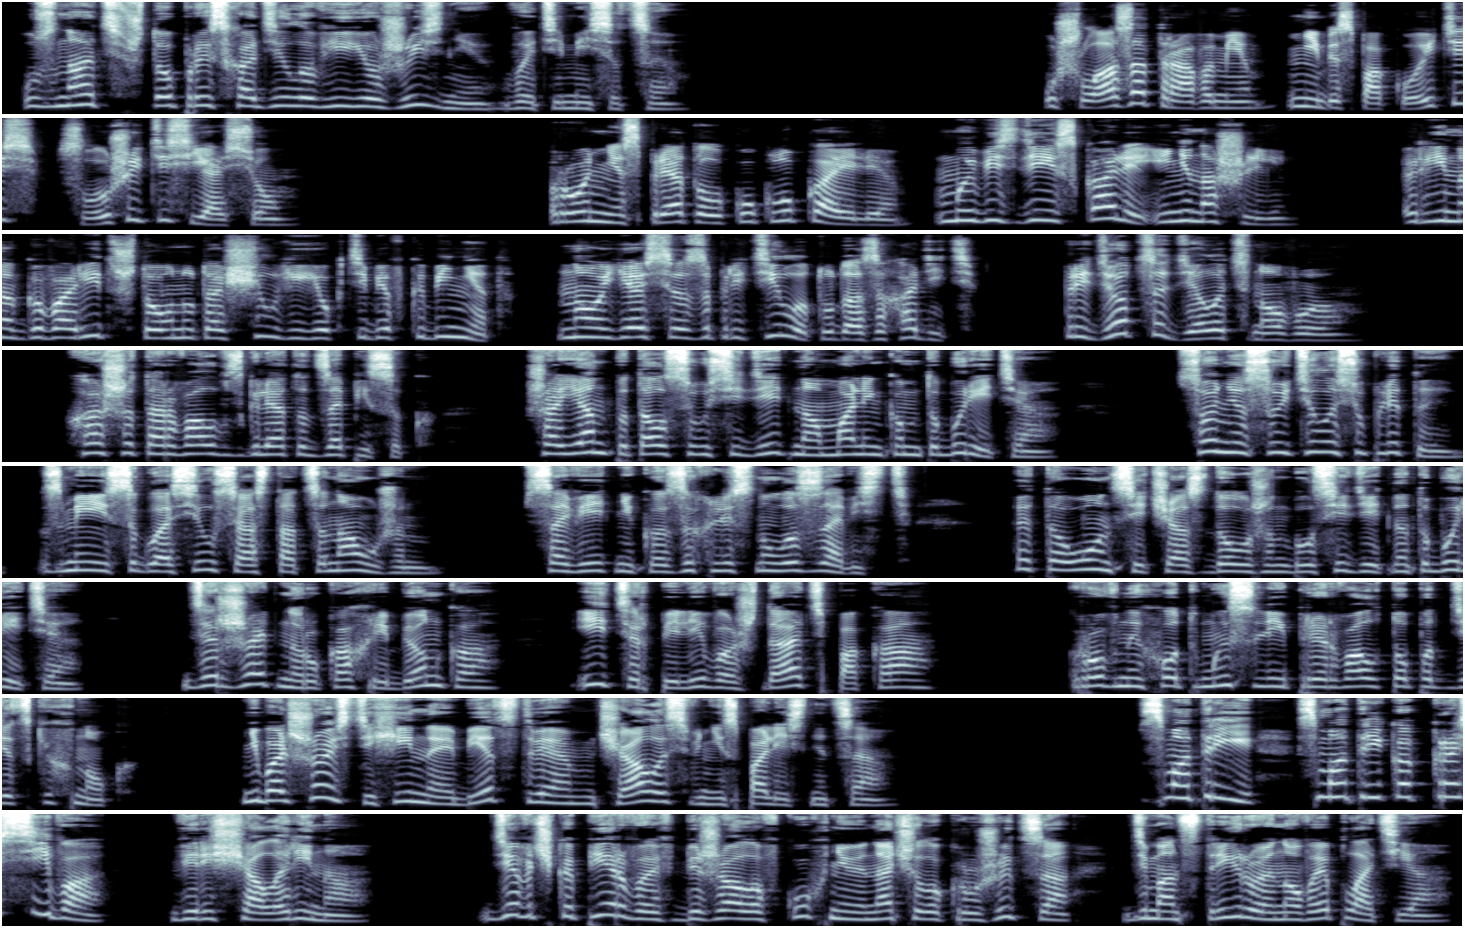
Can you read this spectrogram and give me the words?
Узнать, что происходило в ее жизни в эти месяцы. Ушла за травами. Не беспокойтесь, слушайтесь Ясю. Ронни спрятал куклу Кайли. Мы везде искали и не нашли. Рина говорит, что он утащил ее к тебе в кабинет, но Яся запретила туда заходить. Придется делать новую. Хаш оторвал взгляд от записок. Шаян пытался усидеть на маленьком табурете. Соня суетилась у плиты. Змей согласился остаться на ужин. Советника захлестнула зависть. Это он сейчас должен был сидеть на табурете, держать на руках ребенка и терпеливо ждать, пока... Ровный ход мыслей прервал топот детских ног. Небольшое стихийное бедствие мчалось вниз по лестнице. «Смотри, смотри, как красиво!» — верещала Рина. Девочка первая вбежала в кухню и начала кружиться, демонстрируя новое платье.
